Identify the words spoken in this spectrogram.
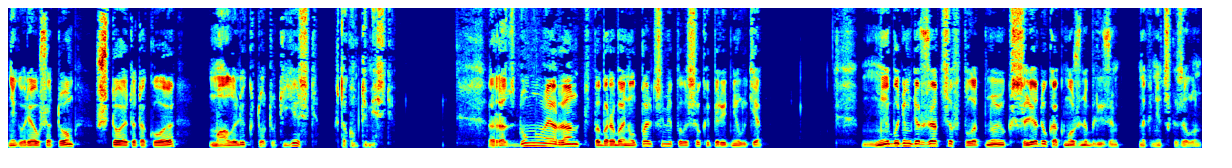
не говоря уж о том, что это такое, мало ли кто тут есть в таком-то месте. Раздумывая, Рант побарабанил пальцами по высокой передней луке. — Мы будем держаться вплотную к следу как можно ближе, — наконец сказал он.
